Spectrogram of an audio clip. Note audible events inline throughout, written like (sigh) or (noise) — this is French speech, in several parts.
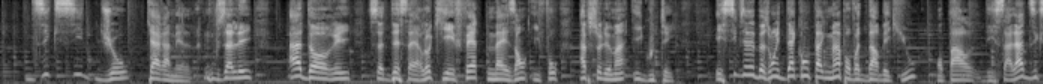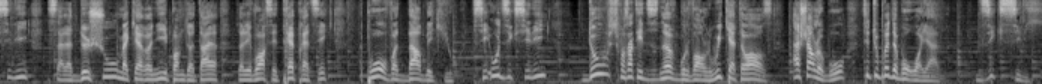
Dixie Joe Caramel. (laughs) Vous allez adorer ce dessert-là qui est fait maison. Il faut absolument y goûter. Et si vous avez besoin d'accompagnement pour votre barbecue, on parle des salades Dixili, salade de choux, macaroni et pommes de terre. Vous allez voir, c'est très pratique pour votre barbecue. C'est où Dixili? 1279 boulevard Louis XIV à Charlebourg. C'est tout près de. Dixili.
